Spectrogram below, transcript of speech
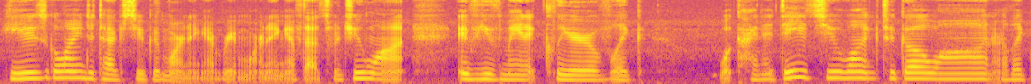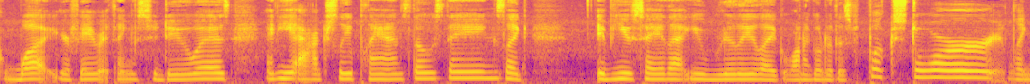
He's going to text you good morning every morning if that's what you want. If you've made it clear of like what kind of dates you want to go on or like what your favorite things to do is and he actually plans those things like if you say that you really like want to go to this bookstore like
